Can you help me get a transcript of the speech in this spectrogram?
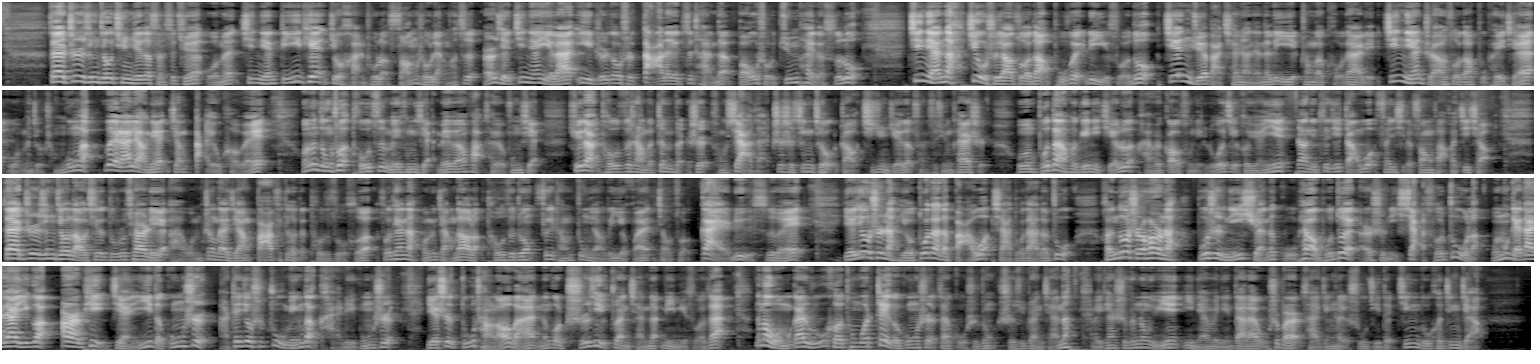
在知识星球秦杰的粉丝群，我们今年第一天就喊出了“防守”两个字，而且今年以来一直都是大类资产的保守均配的思路。今年呢，就是要做到不为利益所动，坚决把前两年的利益装到口袋里。今年只要做到不赔钱，我们就成功了。未来两年将大有可为。我们总说投资没风险，没文化才有风险。学点投资上的真本事，从下载知识星球找齐俊杰的粉丝群开始。我们不但会给你结论，还会告诉你逻辑和原因，让你自己掌握分析的方法和技巧。在知识星球老齐的读书圈里啊，我们正在讲巴菲特的投资组合。昨天呢，我们讲到了投资中非常重要的一环，叫做概率思维。也就是呢，有多大的把握下多大的注。很多时候呢，不是你选的股票不对，而是你下错注了。我们给大家一个二 P 减一的公式啊，这就是著名的凯利公式，也是赌场老板能够持续赚钱的秘密所在。那么我们该如何通过这个公式在股市中持续赚钱呢？每天十分钟语音，一年为您带来五十本财经类书籍的精读和精讲。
